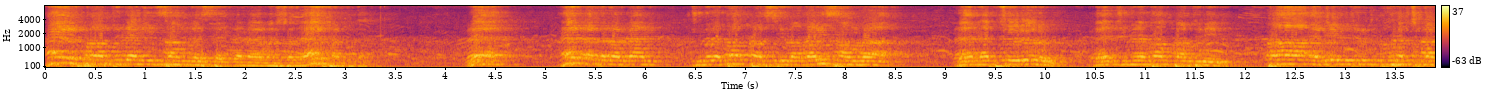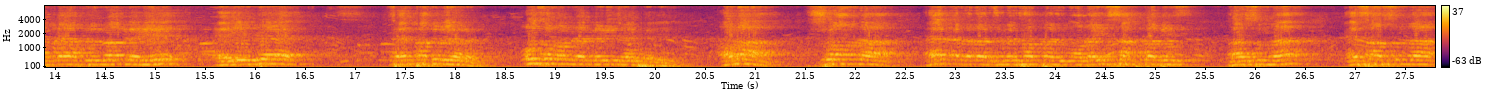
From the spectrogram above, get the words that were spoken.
her partiden insan desteklemeye başladı, her partiden. Ve her ne kadar ben Cumhuriyet Halk Partisi'nin adaysam da ben hep söylüyorum, ben Cumhuriyet Halk Partiliyim. Ta Ecevit'in kısa çıkartma yaptığından beri Ecevit'e sempati duyarım. O zamandan beri CHP'liyim. Ama şu anda her ne kadar Cumhuriyet Halk Partisi'nin adayıysak da biz Kasım'da esasında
